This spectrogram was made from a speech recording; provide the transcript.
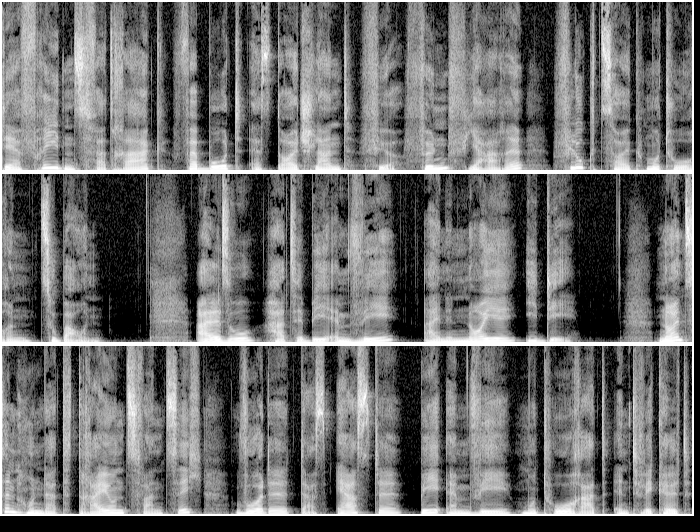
Der Friedensvertrag verbot es Deutschland für fünf Jahre Flugzeugmotoren zu bauen. Also hatte BMW eine neue Idee. 1923 wurde das erste BMW Motorrad entwickelt,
